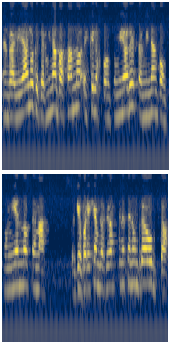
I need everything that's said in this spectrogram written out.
en realidad lo que termina pasando es que los consumidores terminan confundiéndose más. Porque, por ejemplo, si vas a tener en un producto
